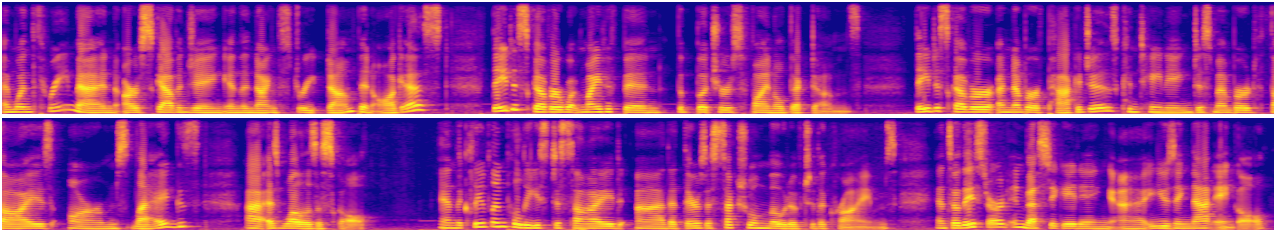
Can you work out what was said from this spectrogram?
And when three men are scavenging in the 9th Street dump in August, they discover what might have been the butcher's final victims. They discover a number of packages containing dismembered thighs, arms, legs, uh, as well as a skull. And the Cleveland police decide uh, that there's a sexual motive to the crimes. And so they start investigating uh, using that angle.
